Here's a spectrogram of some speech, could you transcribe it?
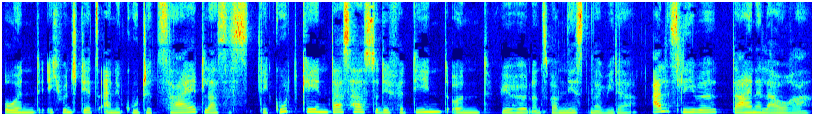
Und ich wünsche dir jetzt eine gute Zeit. Lass es dir gut gehen. Das hast du dir verdient. Und wir hören uns beim nächsten Mal wieder. Alles Liebe, deine Laura.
